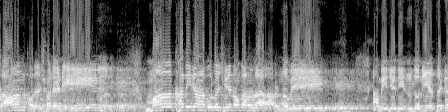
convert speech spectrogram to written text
কান করে শোনে নীল মা খাদিজা বলেছিলেন ওগাল্লার নবী আমি যেদিন দুনিয়া থেকে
